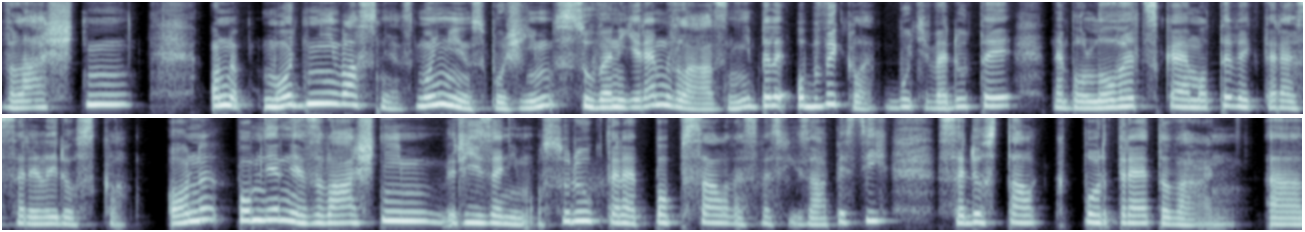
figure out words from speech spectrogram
zvláštní, on modní vlastně s modním zbožím, suvenýrem z lázní byly obvykle buď veduty nebo lovecké motivy, které se ryly do skla. On poměrně zvláštním řízením osudu, které popsal ve, ve svých zápiscích, se dostal k portrétování. A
